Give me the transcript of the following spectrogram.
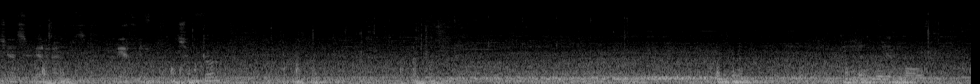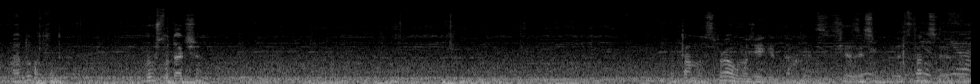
Сейчас собираемся ехать в Вашингтон. Сейчас будет мол. Продукт. Ну что дальше? Вот Там справа музей где-то находится. Сейчас здесь станция Нет, я,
